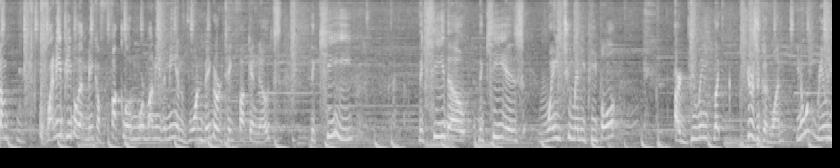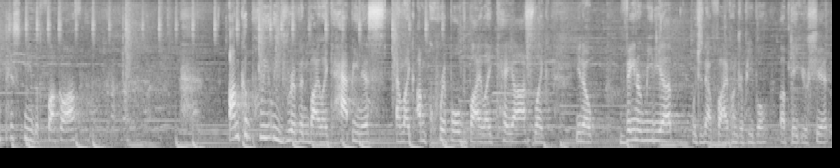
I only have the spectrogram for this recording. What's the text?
some, plenty of people that make a fuckload more money than me and have won bigger take fucking notes. The key, the key though, the key is way too many people are doing, like, here's a good one. You know what really pissed me the fuck off? I'm completely driven by like happiness and like I'm crippled by like chaos. Like, you know, VaynerMedia, which is now 500 people, update your shit.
